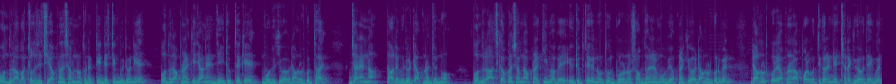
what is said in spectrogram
বন্ধুরা, আবার চলে এসেছি আপনাদের সামনে নতুন একটি ইন্টারেস্টিং ভিডিও নিয়ে। বন্ধুরা, আপনারা কি জানেন যে ইউটিউব থেকে মুভি কীভাবে ডাউনলোড করতে হয়? জানেন না? তাহলে ভিডিওটি আপনার জন্য। বন্ধুরা, আজকে আপনার সামনে আপনারা কীভাবে ইউটিউব থেকে নতুন পুরনো সব ধরনের মুভি আপনারা কীভাবে ডাউনলোড করবেন? ডাউনলোড করে আপনারা পরবর্তীকালে নেট ছাড়া কীভাবে দেখবেন,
